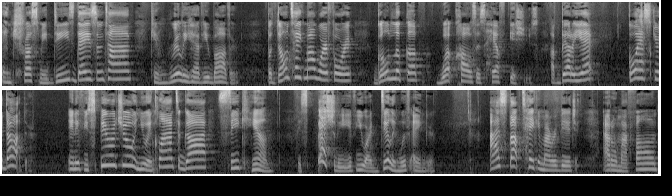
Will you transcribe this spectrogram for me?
And trust me, these days and time can really have you bothered. But don't take my word for it. Go look up what causes health issues. Or better yet, go ask your doctor. And if you're spiritual and you're inclined to God, seek Him, especially if you are dealing with anger. I stopped taking my revenge out on my phone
